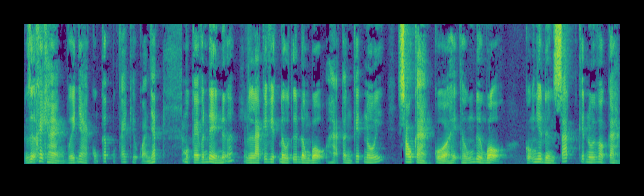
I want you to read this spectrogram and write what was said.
giữa khách hàng với nhà cung cấp một cách hiệu quả nhất. Một cái vấn đề nữa là cái việc đầu tư đồng bộ hạ tầng kết nối sau cảng của hệ thống đường bộ cũng như đường sắt kết nối vào cảng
